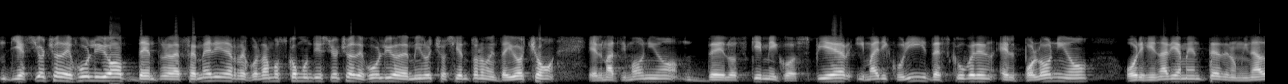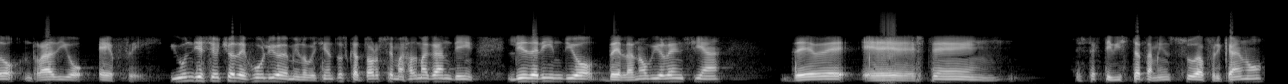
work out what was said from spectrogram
18 de julio, dentro de la efeméride, recordamos como un 18 de julio de 1898, el matrimonio de los químicos Pierre y Marie Curie descubren el polonio originariamente denominado radio F. Y un 18 de julio de 1914, Mahatma Gandhi, líder indio de la no violencia, debe eh, este, este activista también sudafricano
